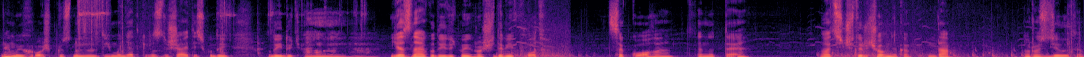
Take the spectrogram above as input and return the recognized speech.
Де мої гроші? Плюс ну, ті монетки, ви знущаєтесь, куди, куди йдуть. А, я знаю, куди йдуть мої гроші. Де мій флот? Це кого? Це не те. 24 човника. Да. Розділити.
